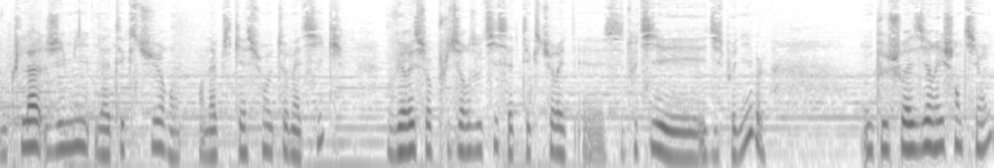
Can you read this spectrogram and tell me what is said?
Donc là, j'ai mis la texture en application automatique. Vous verrez sur plusieurs outils, cette texture euh, cet outil est disponible. On peut choisir échantillon,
